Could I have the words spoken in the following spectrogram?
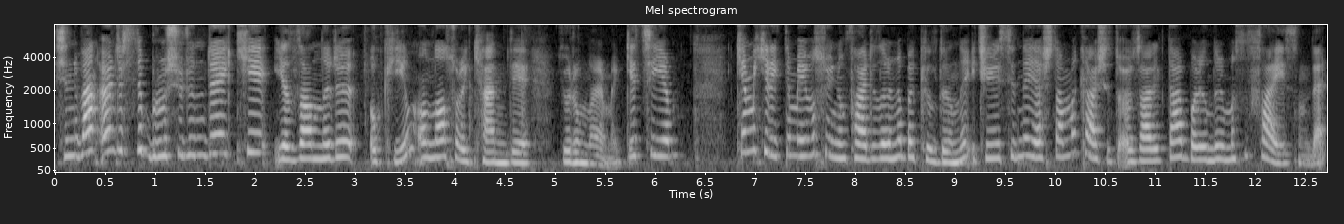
Şimdi ben önce size broşüründeki yazanları okuyayım. Ondan sonra kendi yorumlarıma geçeyim. Kemik ilikli meyve suyunun faydalarına bakıldığında içerisinde yaşlanma karşıtı özellikler barındırması sayesinde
